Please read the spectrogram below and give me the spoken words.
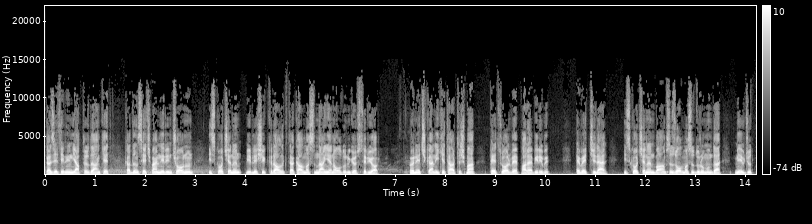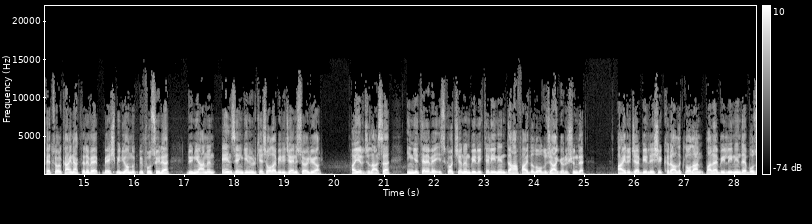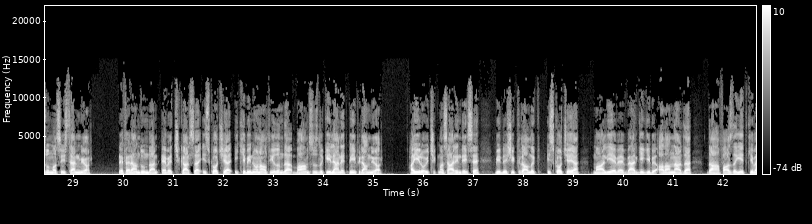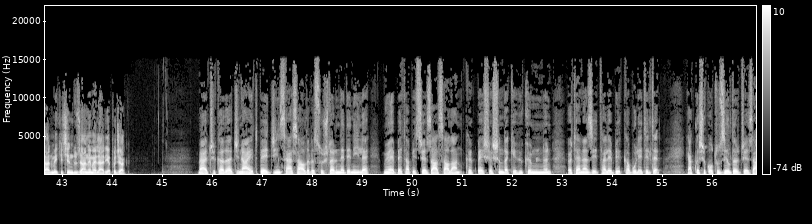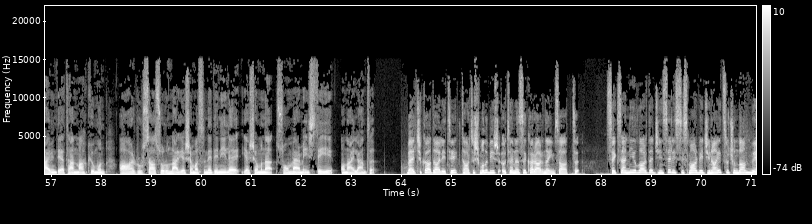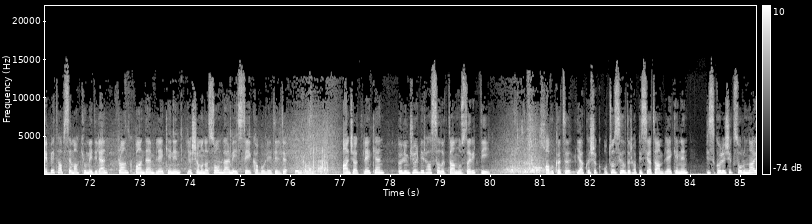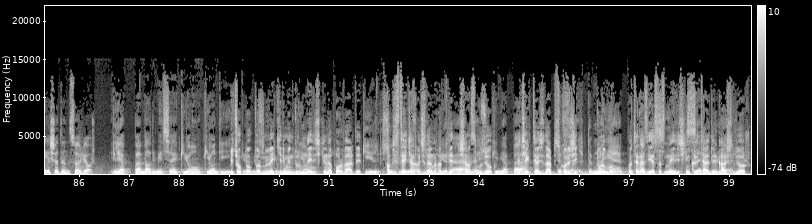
Gazetenin yaptırdığı anket kadın seçmenlerin çoğunun İskoçya'nın Birleşik Krallık'ta kalmasından yana olduğunu gösteriyor. Öne çıkan iki tartışma petrol ve para birimi. Evetçiler İskoçya'nın bağımsız olması durumunda mevcut petrol kaynakları ve 5 milyonluk nüfusuyla dünyanın en zengin ülkesi olabileceğini söylüyor. Hayırcılarsa İngiltere ve İskoçya'nın birlikteliğinin daha faydalı olacağı görüşünde. Ayrıca Birleşik Krallık'la olan para birliğinin de bozulması istenmiyor. Referandumdan evet çıkarsa İskoçya 2016 yılında bağımsızlık ilan etmeyi planlıyor. Hayır oyu çıkması halinde ise Birleşik Krallık İskoçya'ya maliye ve vergi gibi alanlarda daha fazla yetki vermek için düzenlemeler yapacak. Belçika'da cinayet ve cinsel saldırı suçları nedeniyle müebbet hapis cezası alan 45 yaşındaki hükümlünün ötenazi talebi kabul edildi. Yaklaşık 30 yıldır cezaevinde yatan mahkumun ağır ruhsal sorunlar yaşaması nedeniyle yaşamına son verme isteği onaylandı. Belçika adaleti tartışmalı bir ötenazi kararına imza attı. 80'li yıllarda cinsel istismar ve cinayet suçundan müebbet hapse mahkum edilen Frank Van den Bleken'in yaşamına son verme isteği kabul edildi. Ancak Bleken ölümcül bir hastalıktan muzdarip değil. Avukatı yaklaşık 30 yıldır hapis yatan Bleken'in psikolojik sorunlar yaşadığını söylüyor. Birçok doktor müvekkilimin durumuna ilişkin rapor verdi. Hapisteyken acılarını hafifletme şansımız yok ve çektiği acılar psikolojik. Durumu ötenazi yasasına ilişkin kriterleri karşılıyor.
